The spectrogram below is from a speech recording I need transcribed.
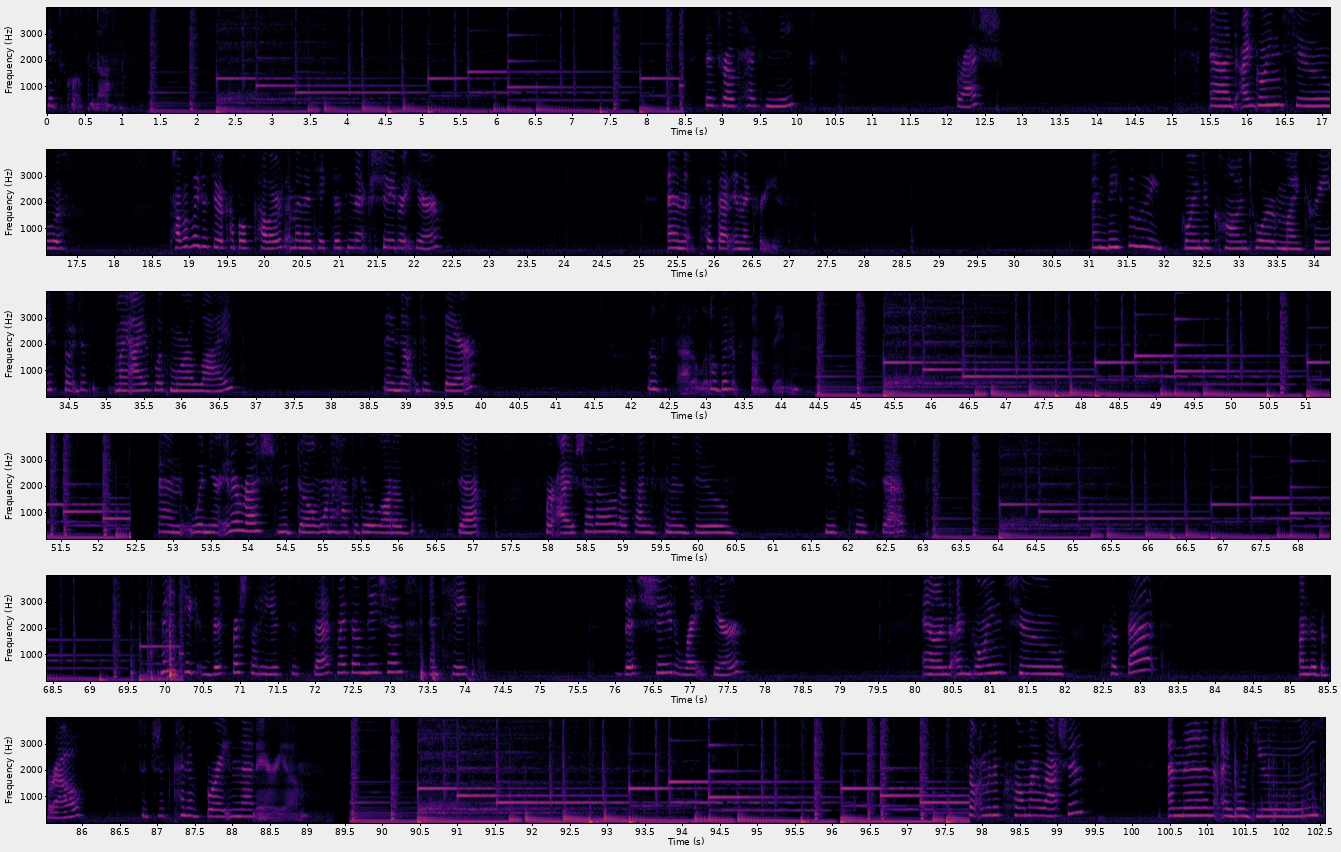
it's close enough. This Real Techniques brush. And I'm going to probably just do a couple of colors. I'm going to take this next shade right here and put that in the crease. I'm basically going to contour my crease so it just my eyes look more alive and not just bare. It'll just add a little bit of something. And when you're in a rush, you don't want to have to do a lot of steps for eyeshadow. That's why I'm just going to do these two steps. Take this brush that I used to set my foundation and take this shade right here. And I'm going to put that under the brow to just kind of brighten that area. So I'm going to curl my lashes and then I will use,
